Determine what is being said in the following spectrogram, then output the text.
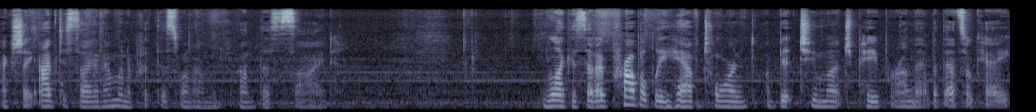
Actually, I've decided I'm going to put this one on on this side. Like I said, I probably have torn a bit too much paper on that, but that's okay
